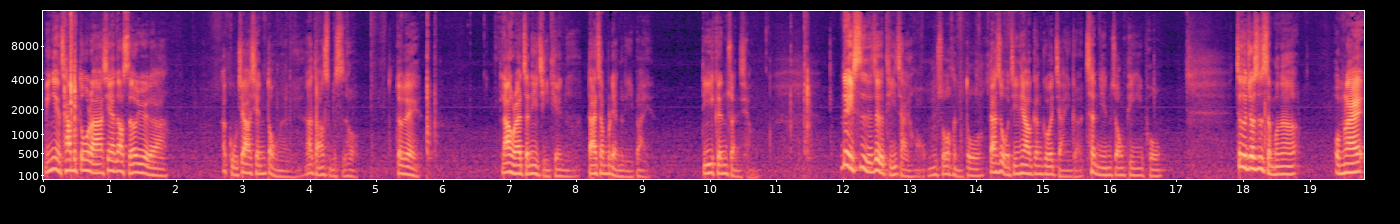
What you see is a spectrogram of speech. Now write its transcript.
明年也差不多了啊。现在到十二月了啊，那股价先动了，那等到什么时候？对不对？拉回来整理几天呢？大概差不多两个礼拜，第一根转强。类似的这个题材哈，我们说很多，但是我今天要跟各位讲一个，趁年终拼一波。这个就是什么呢？我们来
